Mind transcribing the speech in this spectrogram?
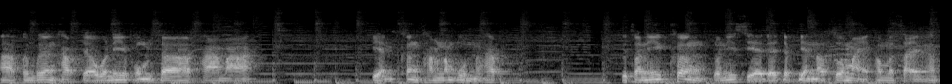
อ่าเพื่อนๆครับเดี๋ยววันนี้ผมจะพามาเปลี่ยนเครื่องทำน้ำอุ่นนะครับ คือตอนนี้เครื่องตัวนี้เสียเดี๋ยวจะเปลี่ยนเอาตัวใหม่เข้ามาใส่นะครับ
